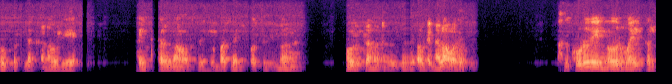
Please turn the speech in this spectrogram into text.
தூக்கத்துல கனவுலயே மயில் கல் தான் வருது. பஸ்ல போட்டு இன்னும் நூறு கிலோமீட்டர் இருக்குது அப்படின்னு எல்லாம் வருது. அது கூடவே இன்னொரு மைல் கல்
